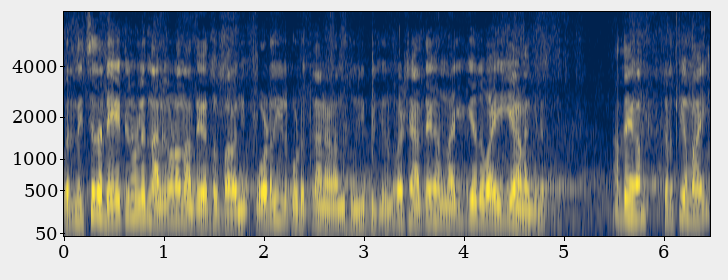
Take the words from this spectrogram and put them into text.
ഒരു നിശ്ചിത ഡേറ്റിനുള്ളിൽ നൽകണമെന്ന് അദ്ദേഹത്തെ പറഞ്ഞു. കോടതിയിൽ കൊടുക്കാനാണെന്ന് സൂചിപ്പിച്ചിരുന്നു. പക്ഷേ അദ്ദേഹം നൽകിയത് വൈകിയാണെങ്കിലും അദ്ദേഹം കൃത്യമായി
